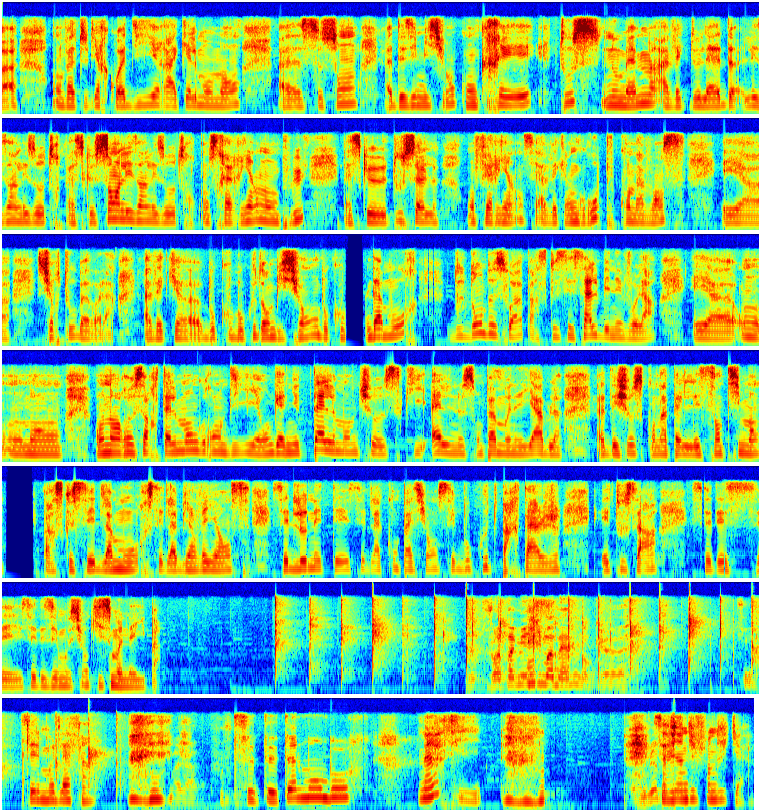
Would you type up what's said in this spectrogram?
on va te dire quoi dire, à quel moment. Euh, ce sont euh, des émissions qu'on crée tous nous-mêmes avec de l'aide les uns les autres. Parce que sans les uns les autres, on serait rien non plus. Parce que tout seul, on fait rien. C'est avec un groupe qu'on avance. Et euh, surtout, bah voilà, avec beaucoup, beaucoup d'ambition, beaucoup d'amour, de don de soi, parce que c'est ça le bénévolat. Et on, en, on en ressort tellement grandi et on gagne tellement de choses qui, elles, ne sont pas monnayables, des choses qu'on appelle les sentiments. Parce que c'est de l'amour, c'est de la bienveillance, c'est de l'honnêteté, c'est de la compassion, c'est beaucoup de partage. Et tout ça, c'est des, c'est, c'est des émotions qui se monnaient pas. J'aurais pas mieux Merci. dit moi-même, donc euh, C'est, c'est le mot de la fin. voilà. C'était tellement beau. Merci. Ça vient du fond du cœur.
